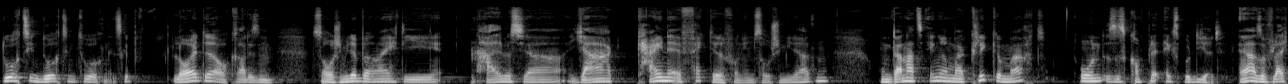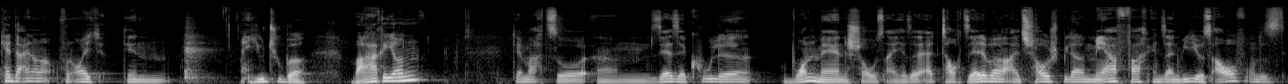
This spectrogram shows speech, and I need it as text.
Durchziehen, durchziehen, durchziehen. Es gibt Leute, auch gerade im Social Media Bereich, die ein halbes Jahr, Jahr keine Effekte von ihrem Social Media hatten. Und dann hat es irgendwann mal Klick gemacht und es ist komplett explodiert. Ja, also vielleicht kennt der einer von euch den YouTuber Varion. Der macht so ähm, sehr, sehr coole One-Man-Shows eigentlich. Also er taucht selber als Schauspieler mehrfach in seinen Videos auf und es ist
